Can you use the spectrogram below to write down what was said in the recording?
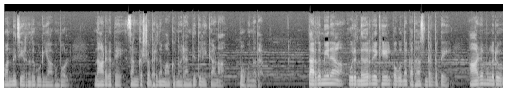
വന്നു ചേരുന്നത് കൂടിയാകുമ്പോൾ നാടകത്തെ സംഘർഷഭരിതമാക്കുന്ന ഒരു അന്ത്യത്തിലേക്കാണ് പോകുന്നത്. താരതമ്യേന ഒരു നേർരേഖയിൽ പോകുന്ന കഥാസന്ദർഭത്തെ ആഴമുള്ളൊരു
